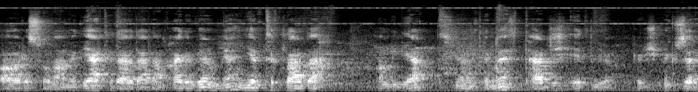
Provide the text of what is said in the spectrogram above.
ağrısı olan ve diğer tedavilerden fayda görmeyen yırtıklarda ameliyat yöntemi tercih ediliyor. Görüşmek üzere.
